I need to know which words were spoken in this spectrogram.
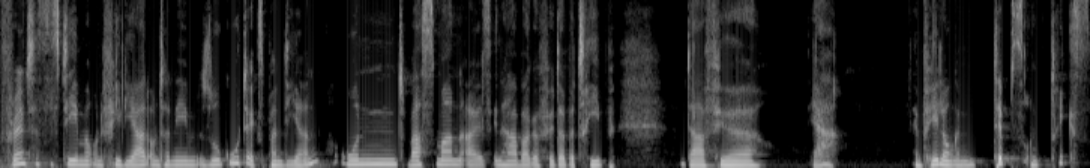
Franchise-Systeme und Filialunternehmen so gut expandieren und was man als inhabergeführter Betrieb dafür, ja, Empfehlungen, Tipps und Tricks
